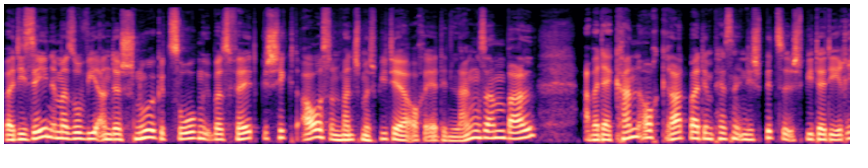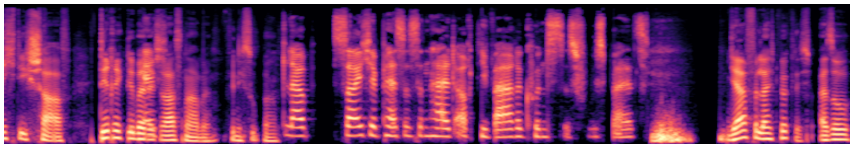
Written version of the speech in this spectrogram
weil die sehen immer so wie an der Schnur gezogen übers Feld geschickt aus und manchmal spielt er ja auch eher den langsamen Ball. Aber der kann auch gerade bei den Pässen in die Spitze, spielt er die richtig scharf. Direkt über Echt? der Grasnarbe. Finde ich super. Ich glaube, solche Pässe sind halt auch die wahre Kunst des Fußballs. Ja, vielleicht wirklich. Also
